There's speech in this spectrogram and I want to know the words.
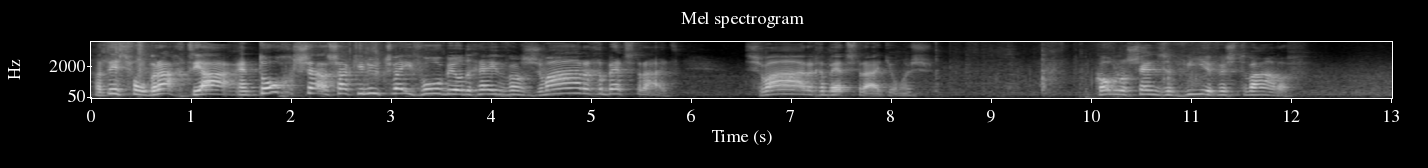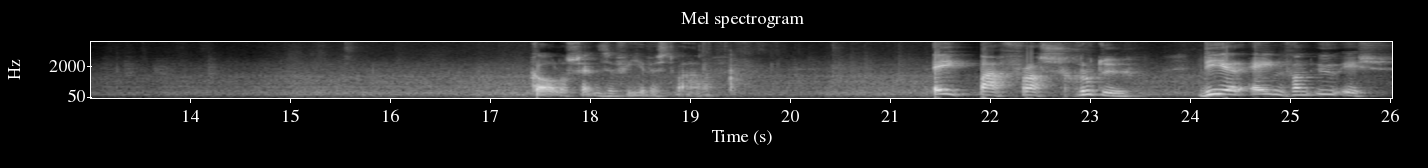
Het is volbracht, ja. En toch zal ik je nu twee voorbeelden geven van zware gebedstrijd. Zware gebedstrijd, jongens. Colossense 4, vers 12. Colossense 4, vers 12. Epaphras groet u, die er een van u is,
